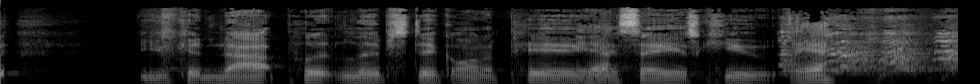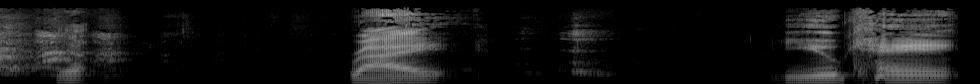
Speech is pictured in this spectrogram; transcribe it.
you cannot put lipstick on a pig Yeah. and say it's cute, Yeah. Yep. right? You can't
